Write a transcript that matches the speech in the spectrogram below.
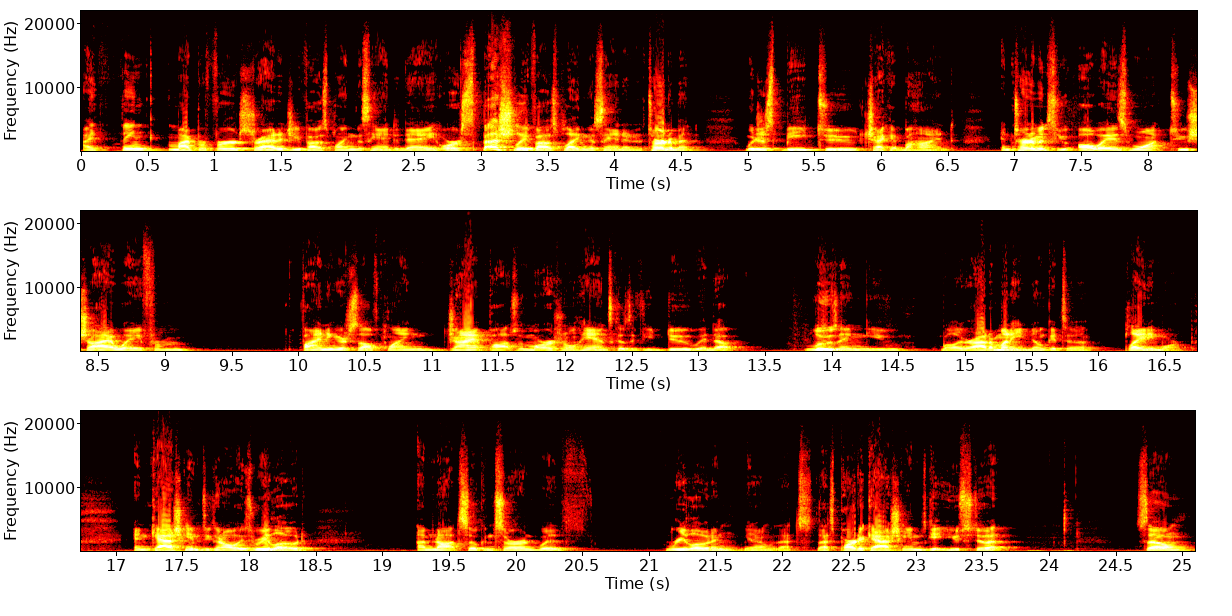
I think my preferred strategy if I was playing this hand today, or especially if I was playing this hand in a tournament, would just be to check it behind. In tournaments, you always want to shy away from finding yourself playing giant pots with marginal hands because if you do end up losing, you well, you're out of money. You don't get to play anymore. In cash games, you can always reload. I'm not so concerned with reloading. You know, that's that's part of cash games. Get used to it. So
